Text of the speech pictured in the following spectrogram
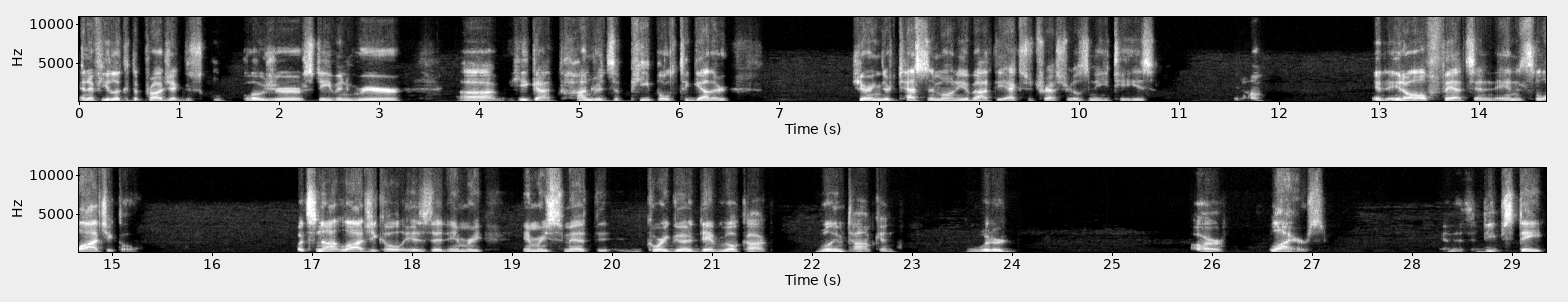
And if you look at the project disclosure, Stephen Greer, uh, he got hundreds of people together sharing their testimony about the extraterrestrials and ETs. You know, it, it all fits and, and it's logical. What's not logical is that Emery, Emery Smith, Corey Goode, David Wilcock, William Tompkin, Woodard are liars and that the deep state,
